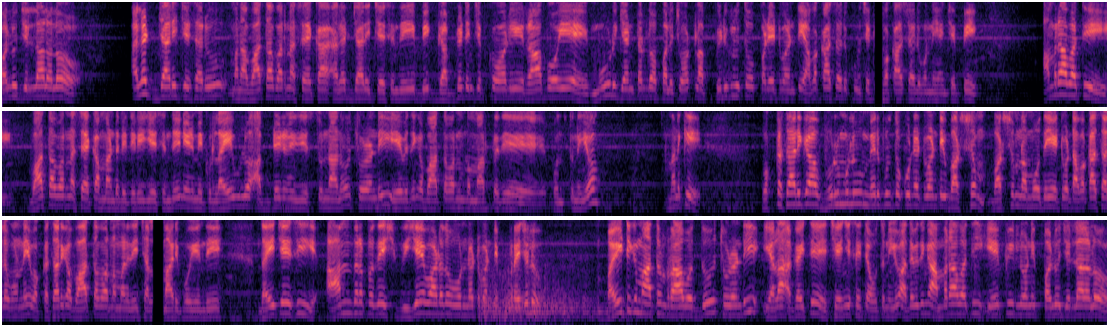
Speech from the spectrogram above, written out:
పలు జిల్లాలలో అలర్ట్ జారీ చేశారు. మన వాతావరణ శాఖ అలర్ట్ జారీ చేసింది. బిగ్ అప్డేట్ అని చెప్పుకోవాలి. రాబోయే మూడు గంటల్లో పలు చోట్ల పిడుగులతో పడేటువంటి అవకాశాలు కురిసే అవకాశాలు ఉన్నాయని చెప్పి అమరావతి వాతావరణ శాఖ మండలి తెలియజేసింది. నేను మీకు లైవ్లో అప్డేట్ అనేది ఇస్తున్నాను. చూడండి ఏ విధంగా వాతావరణంలో మార్పులు అయితే పొందుతున్నాయో. మనకి ఒక్కసారిగా ఉరుములు మెరుపులతో కూడినటువంటి వర్షం వర్షం నమోదయ్యేటువంటి అవకాశాలు ఉన్నాయి. ఒక్కసారిగా వాతావరణం అనేది చల్ల మారిపోయింది దయచేసి ఆంధ్రప్రదేశ్ విజయవాడలో ఉన్నటువంటి ప్రజలు బయటికి మాత్రం రావద్దు. చూడండి ఎలాగైతే చేంజెస్ అయితే అవుతున్నాయో. అదేవిధంగా అమరావతి ఏపీలోని పలు జిల్లాలలో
